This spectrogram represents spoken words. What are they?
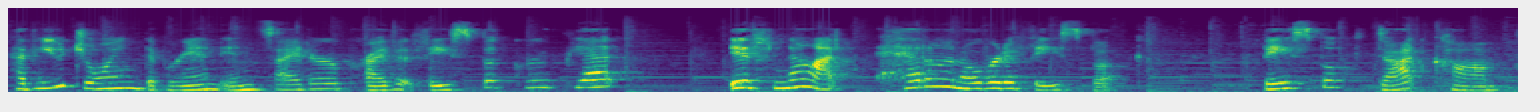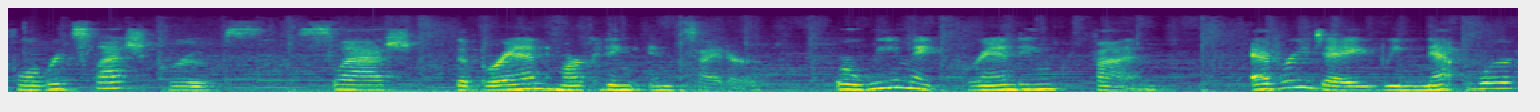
Have you joined the Brand Insider private Facebook group yet? If not, head on over to Facebook facebook.com forward slash groups slash the brand marketing insider, where we make branding fun. Every day we network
